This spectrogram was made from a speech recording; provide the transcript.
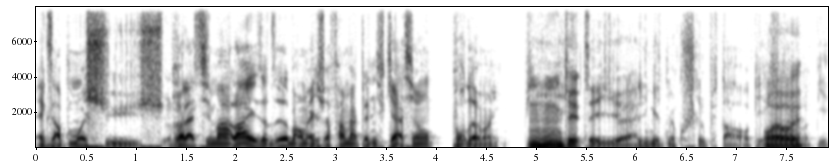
Exemple, moi, je suis, relativement à l'aise de dire bon, ben, je vais faire ma planification pour demain. Puis, mhm, à la limite, me coucherai plus tard. Puis, puis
